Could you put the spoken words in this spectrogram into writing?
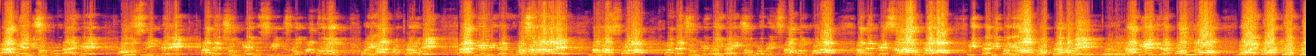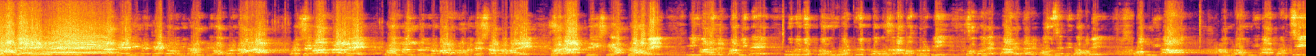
কাদিয়ানি সম্প্রদায়কে অমুসলিম জেনে তাদের সঙ্গে মুসলিম সুলভ আচরণ পরিহার করতে হবে। কাদিয়ানিদের উপাসনালয়ে নামাজ পড়া তাদের সঙ্গে বৈবাহিক সম্পর্ক স্থাপন করা তাদেরকে সালাম দেওয়া ইত্যাদি পরিহার করতে হবে। কাদিয়ানিদের পণ্য বয়কট করতে হবে। কাদিয়ানিদের যে কোনো বিভ্রান্তিক কারণে ধর্মান্তরিত করার অপচেষ্টার ব্যাপারে দৃষ্টি রাখতে হবে। ইমানের দাবিতে উপযুক্ত উপযুক্ত ঘোষণাপত্রটি সকলের দ্বারে দ্বারে পৌঁছে দিতে হবে। অঙ্গীকার আমরা অঙ্গীকার করছি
